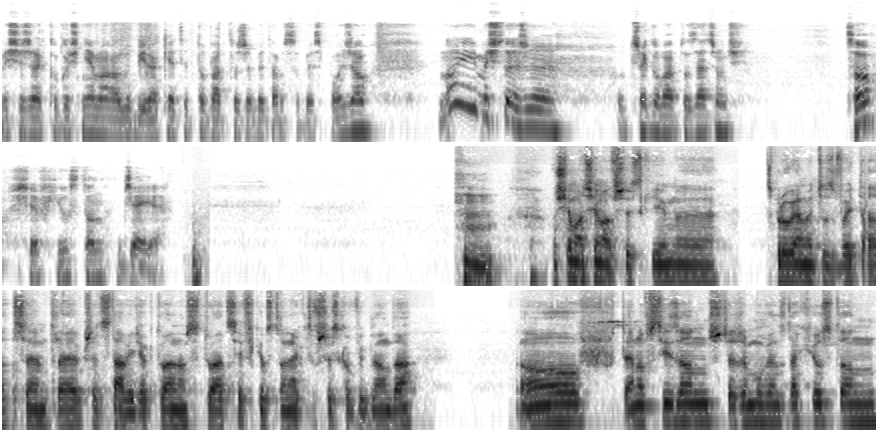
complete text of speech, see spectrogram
Myślę, że jak kogoś nie ma, a lubi rakiety, to warto, żeby tam sobie spojrzał. No i myślę, że od czego warto zacząć? Co się w Houston dzieje? Hmm. No siema, siema wszystkim. E, spróbujemy tu z Wojtasem trochę przedstawić aktualną sytuację w Houston, jak to wszystko wygląda. No, ten off-season, szczerze mówiąc, dla Houston,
